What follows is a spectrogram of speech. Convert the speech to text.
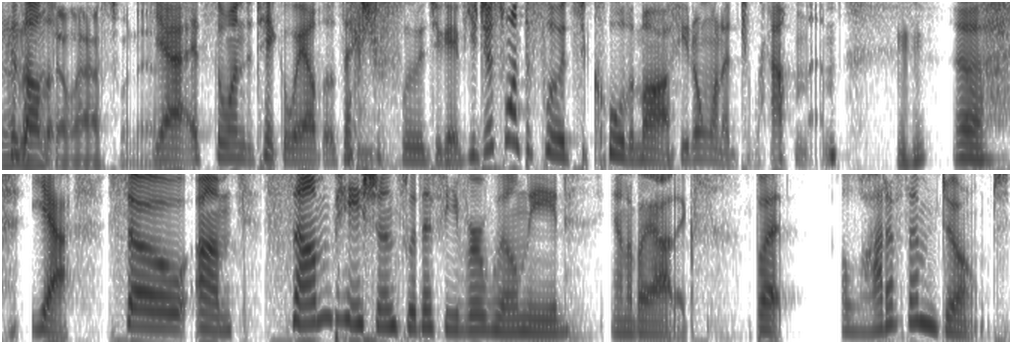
I don't know all what the- the last one is. Yeah, it's the one to take away all those extra fluids you gave. You just want the fluids to cool them off. You don't want to drown them. Ugh, yeah. So um, some patients with a fever will need antibiotics, but a lot of them don't.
